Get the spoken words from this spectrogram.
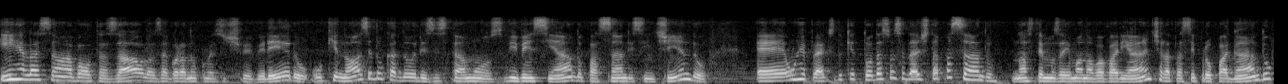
Em relação à volta às aulas, agora no começo de fevereiro, o que nós educadores estamos vivenciando, passando e sentindo é um reflexo do que toda a sociedade está passando. Nós temos aí uma nova variante, ela está se propagando.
